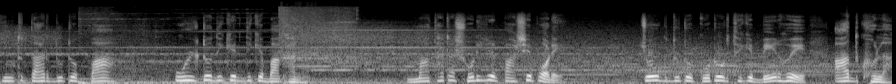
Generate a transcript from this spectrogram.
কিন্তু তার দুটো পা উল্টো দিকের দিকে বাঁকানো। মাথাটা শরীরের পাশে পড়ে, চোখ দুটো কোটর থেকে বের হয়ে আধ খোলা।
